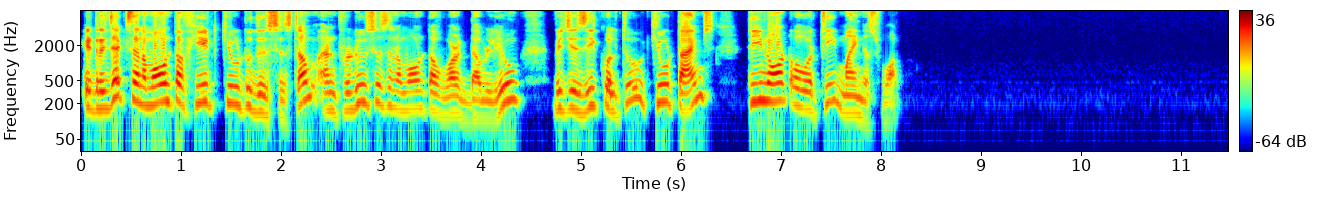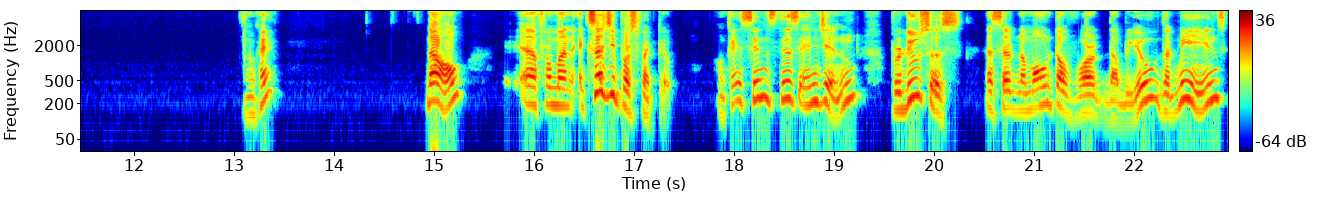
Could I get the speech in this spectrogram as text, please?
It rejects an amount of heat Q to this system and produces an amount of work W which is equal to Q times T naught over T minus 1. Okay. Now, uh, from an exergy perspective, okay, since this engine produces a certain amount of work W, that means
